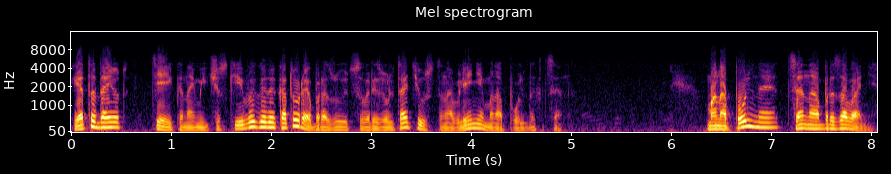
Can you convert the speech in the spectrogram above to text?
И это дает те экономические выгоды, которые образуются в результате установления монопольных цен. Монопольное ценообразование.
